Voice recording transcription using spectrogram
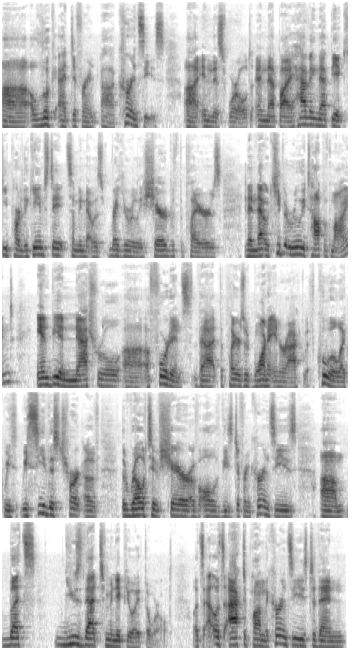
uh, a look at different uh, currencies uh, in this world, and that by having that be a key part of the game state, something that was regularly shared with the players, then that would keep it really top of mind and be a natural uh, affordance that the players would want to interact with. Cool, like we we see this chart of the relative share of all of these different currencies. Um, let's use that to manipulate the world let's let's act upon the currencies to then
